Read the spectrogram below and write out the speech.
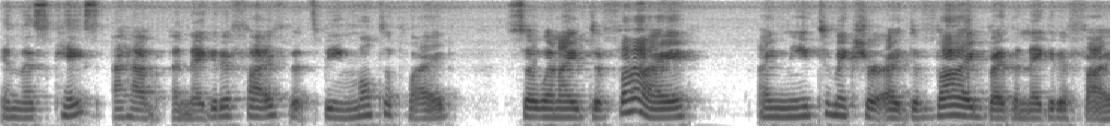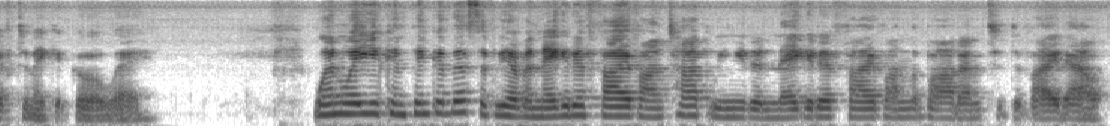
In this case, I have a negative 5 that's being multiplied, so when I divide, I need to make sure I divide by the negative 5 to make it go away. One way you can think of this, if we have a negative 5 on top, we need a negative 5 on the bottom to divide out.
